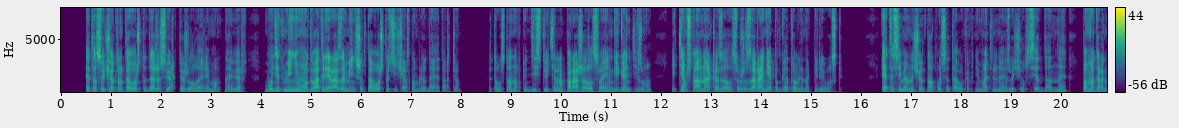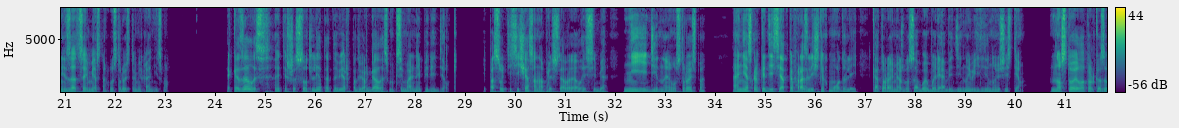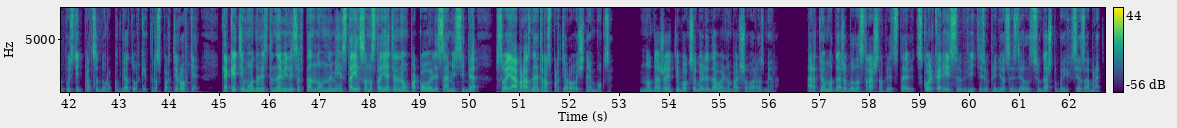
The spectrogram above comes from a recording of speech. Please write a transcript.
Это с учетом того, что даже сверхтяжелая ремонтная верфь будет минимум в 2-3 раза меньше того, что сейчас наблюдает Артем. Эта установка действительно поражала своим гигантизмом и тем, что она оказалась уже заранее подготовлена к перевозке. Это Семенович узнал после того, как внимательно изучил все данные по модернизации местных устройств и механизмов. Оказалось, эти 600 лет эта верфь подвергалась максимальной переделке. И, по сути, сейчас она представляла из себя не единое устройство, а несколько десятков различных модулей, которые между собой были объединены в единую систему. Но стоило только запустить процедуру подготовки к транспортировке, как эти модули становились автономными и самостоятельно упаковывали сами себя в своеобразные транспортировочные боксы. Но даже эти боксы были довольно большого размера. Артему даже было страшно представить, сколько рейсов Витязю придется сделать сюда, чтобы их все забрать.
